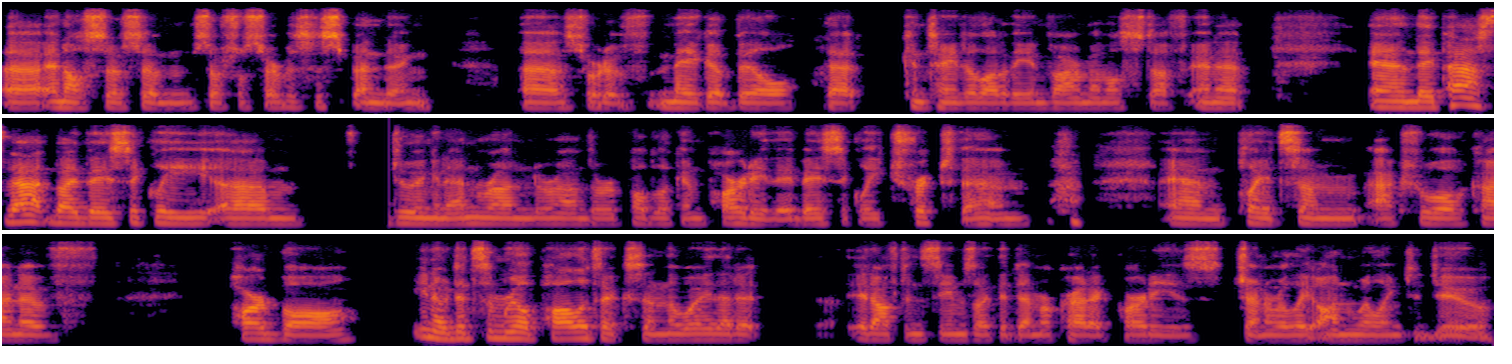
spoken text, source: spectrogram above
uh, and also some social services spending, uh, sort of mega bill that contained a lot of the environmental stuff in it. And they passed that by basically um, doing an end run around the Republican Party. They basically tricked them and played some actual kind of hardball you know did some real politics in the way that it it often seems like the Democratic Party is generally unwilling to do.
